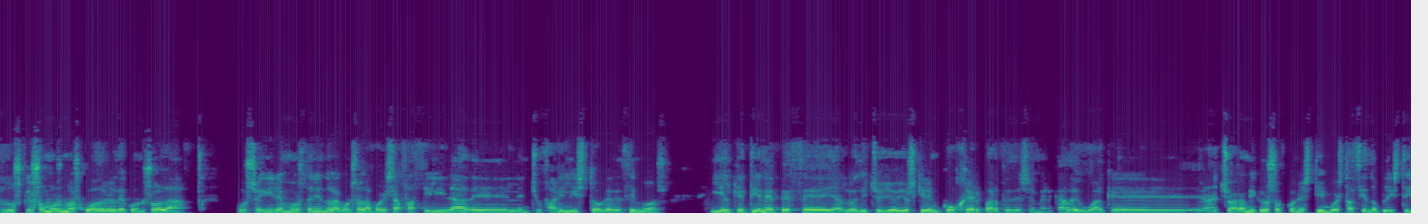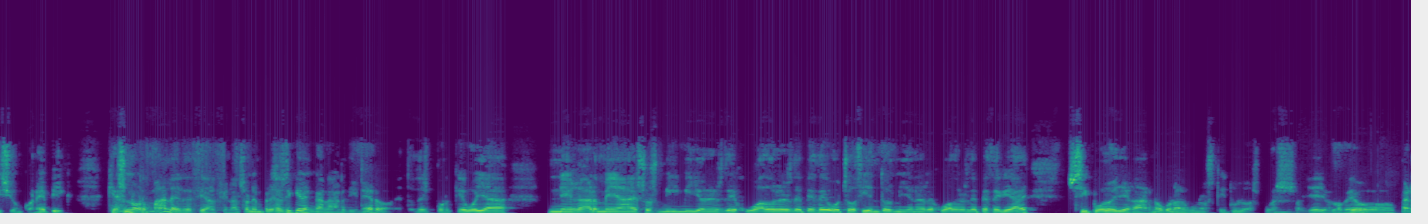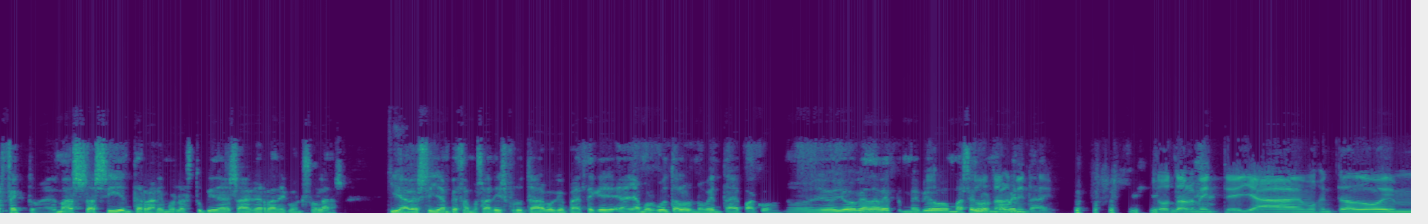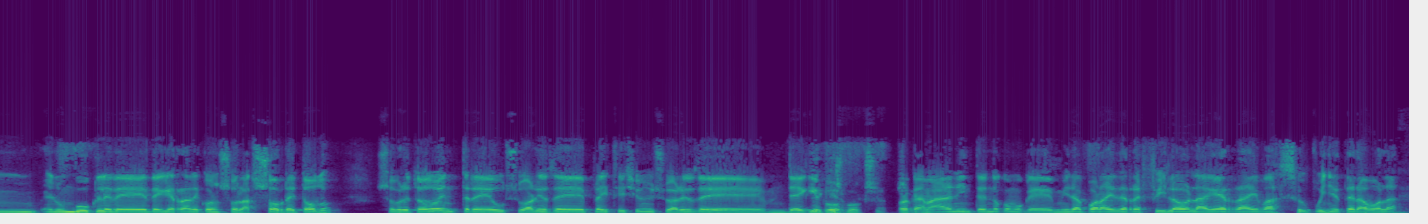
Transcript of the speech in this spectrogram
los que somos más jugadores de consola, pues seguiremos teniendo la consola por esa facilidad del enchufar y listo que decimos. Y el que tiene PC, ya os lo he dicho yo, ellos quieren coger parte de ese mercado, igual que ha hecho ahora Microsoft con Steam o está haciendo PlayStation con Epic, que es normal, es decir, al final son empresas y quieren ganar dinero. Entonces, ¿por qué voy a negarme a esos mil millones de jugadores de PC o 800 millones de jugadores de PC que hay si puedo llegar, ¿no? Con algunos títulos. Pues, Mm. oye, yo lo veo perfecto. Además, así enterraremos la estúpida esa guerra de consolas y a ver si ya empezamos a disfrutar, porque parece que hayamos vuelto a los 90, ¿eh, Paco? No, yo, yo cada vez me veo más en los 90. ¿eh? Totalmente. Ya hemos entrado en, en un bucle de, de guerra de consolas, sobre todo, sobre todo entre usuarios de PlayStation y usuarios de, de Xbox. Xbox. Porque además Nintendo como que mira por ahí de refilo la guerra y va su puñetera bola.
